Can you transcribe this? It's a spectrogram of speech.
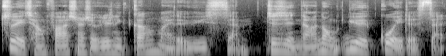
最常发生的时候就是你刚买的雨伞，就是你知道那种越贵的伞，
